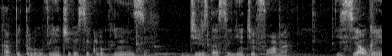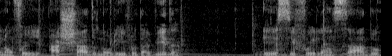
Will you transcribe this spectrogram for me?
capítulo 20, versículo 15, diz da seguinte forma: E se alguém não foi achado no livro da vida, esse foi lançado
